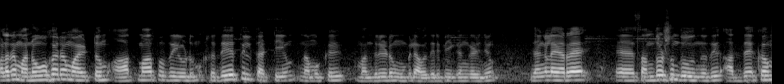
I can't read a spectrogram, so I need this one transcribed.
വളരെ മനോഹരമായിട്ടും ആത്മാർത്ഥതയോടും ഹൃദയത്തിൽ തട്ടിയും നമുക്ക് മന്ത്രിയുടെ മുമ്പിൽ അവതരിപ്പിക്കാൻ കഴിഞ്ഞു. ഞങ്ങളേറെ സന്തോഷം തോന്നുന്നത് അദ്ദേഹം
